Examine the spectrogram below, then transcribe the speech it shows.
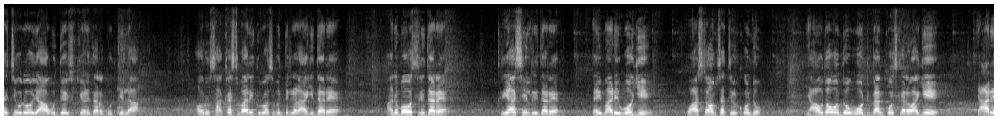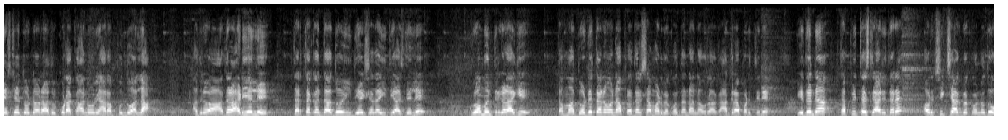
ಸಚಿವರು ಯಾವ ಉದ್ದೇಶ ಕೇಳಿದಾರೋ ಗೊತ್ತಿಲ್ಲ. ಅವರು ಸಾಕಷ್ಟು ಬಾರಿ ಗೃಹ ಮಂತ್ರಿಗಳಾಗಿದ್ದಾರೆ. ಅನುಭವಸ್ಥರಿದ್ದಾರೆ. ಕ್ರಿಯಾಶೀಲರಿದ್ದಾರೆ. ದಯಮಾಡಿ ಹೋಗಿ ವಾಸ್ತವಾಂಶ ತಿಳ್ಕೊಂಡು ಯಾವುದೋ ಒಂದು ವೋಟ್ ಬ್ಯಾಂಕ್ಗೋಸ್ಕರವಾಗಿ ಯಾರು ಎಷ್ಟೇ ದೊಡ್ಡವರಾದರೂ ಕೂಡ ಕಾನೂನು ಯಾರಪ್ಪಂದು ಅಲ್ಲ. ಅದರ ಅದರ ಅಡಿಯಲ್ಲಿ ತರ್ತಕ್ಕಂಥದ್ದು ಈ ದೇಶದ ಇತಿಹಾಸದಲ್ಲಿ ಗೃಹ ಮಂತ್ರಿಗಳಾಗಿ ತಮ್ಮ ದೊಡ್ಡತನವನ್ನು ಪ್ರದರ್ಶನ ಮಾಡಬೇಕು ಅಂತ ನಾನು ಅವ್ರಿಗೆ ಆಗ್ರಹ ಪಡ್ತೀನಿ ಇದನ್ನು ತಪ್ಪಿತಸ್ಥರಾರಿದ್ದಾರೆ ಅವ್ರಿಗೆ ಶಿಕ್ಷೆ ಆಗಬೇಕು ಅನ್ನೋದು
